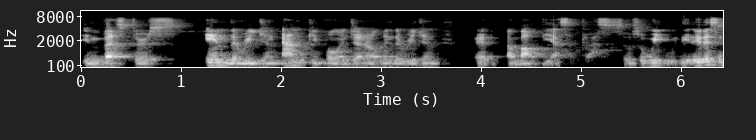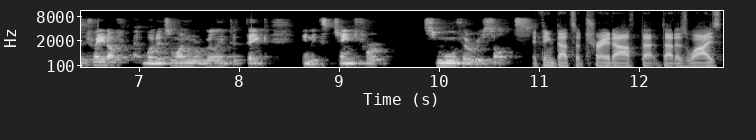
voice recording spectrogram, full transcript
investors in the region and people in general in the region uh, about the asset class. So, so we it is a trade-off, but it's one we're willing to take in exchange for smoother results. I think that's a trade-off that that is wise.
